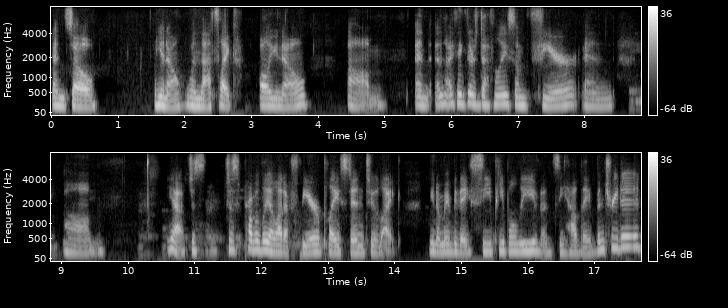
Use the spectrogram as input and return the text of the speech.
And so you know when that's like all you know. Um and and i think there's definitely some fear and um yeah just just probably a lot of fear placed into like you know maybe they see people leave and see how they've been treated.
